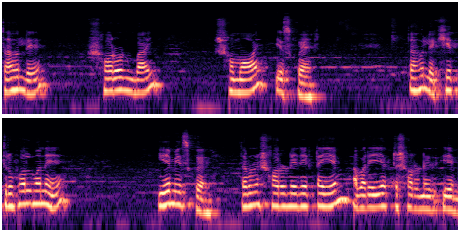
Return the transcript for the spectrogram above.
তাহলে স্মরণ বাই সময় স্কোয়ার। তাহলে ক্ষেত্রফল মানে এম স্কোয়ার, তার মানে স্মরণের একটা এম আবার এই একটা স্মরণের এম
